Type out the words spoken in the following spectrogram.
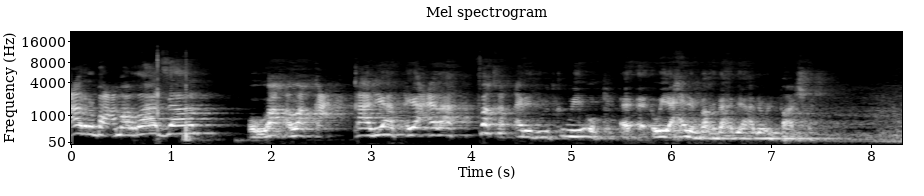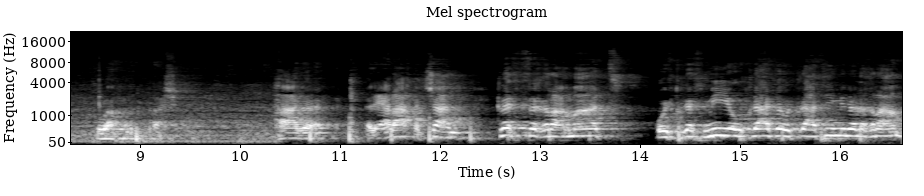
أربع مرات زار ووقع قال يا يا عراق فقط أريد ويا حلف بغداد يعني والباشا. وأبو الباشا هذا العراق كان ثلاث غرامات و333 من الغرام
